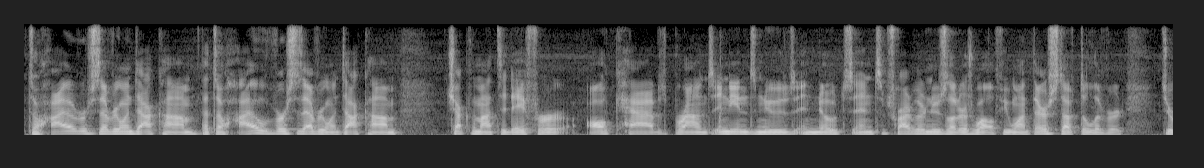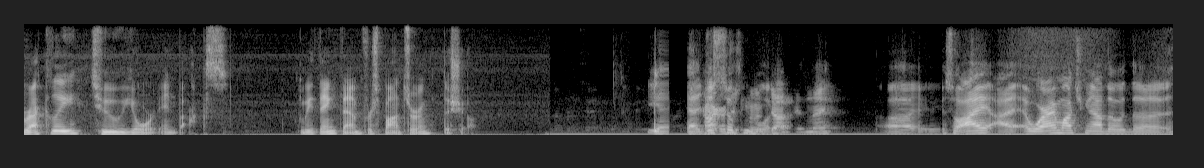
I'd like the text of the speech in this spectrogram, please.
It's ohioversuseveryone.com. That's ohioversuseveryone.com. Check them out today for all Cavs, Browns, Indians news and notes, and subscribe to their newsletter as well if you want their stuff delivered directly to your inbox. We thank them for sponsoring the show. Yeah, yeah just so just people moved up, didn't they? Uh, so I, I where I'm watching now the the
